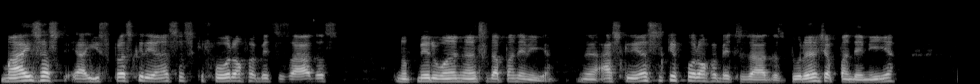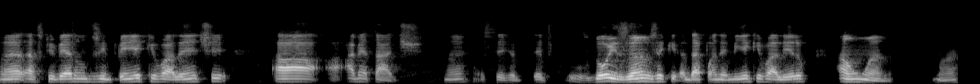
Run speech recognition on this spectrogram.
mas as, isso para as crianças que foram alfabetizadas no primeiro ano antes da pandemia. Né? As crianças que foram alfabetizadas durante a pandemia, né, elas tiveram um desempenho equivalente à, à metade né? ou seja, os dois anos da pandemia equivaleram a um ano. Né?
